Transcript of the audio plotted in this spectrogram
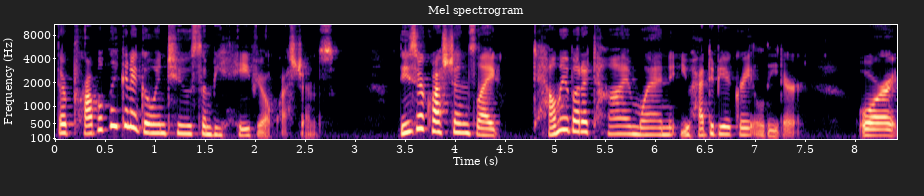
they're probably going to go into some behavioral questions. These are questions like Tell me about a time when you had to be a great leader. Or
